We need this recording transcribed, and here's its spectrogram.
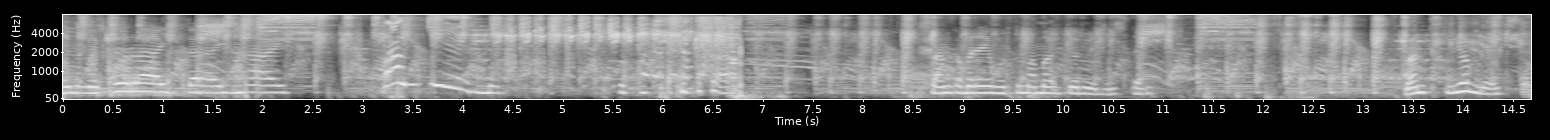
oynamak Friday Night Pumpkin. Şu an kameraya vurdum ama görmediniz tabii. Ben tıklıyorum ya ikisini.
